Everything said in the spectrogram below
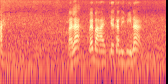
ไปละบายบาย เจอกันอีพีหน้า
